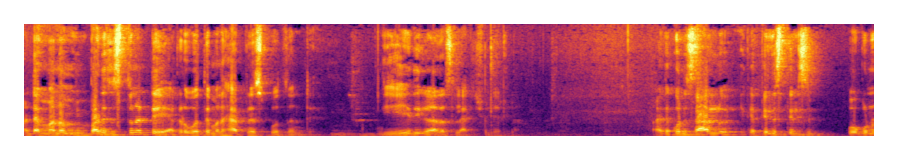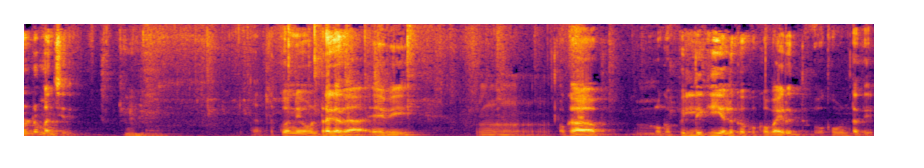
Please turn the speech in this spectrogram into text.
అంటే మనం ఇంపార్టెన్స్ ఇస్తున్నట్టే అక్కడ పోతే మన హ్యాపీనెస్ పోతుందంటే. ఏది కాదు అసలు యాక్చువల్లీ అట్లా. అయితే కొన్నిసార్లు ఇక తెలిసి తెలిసి పోకుండా ఉంటే మంచిది. అట్లా కొన్ని ఉంటాయి కదా ఏవి ఒక ఒక పిల్లికి ఎలుకకు ఒక వైరుధ్యం ఒక ఉంటుంది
